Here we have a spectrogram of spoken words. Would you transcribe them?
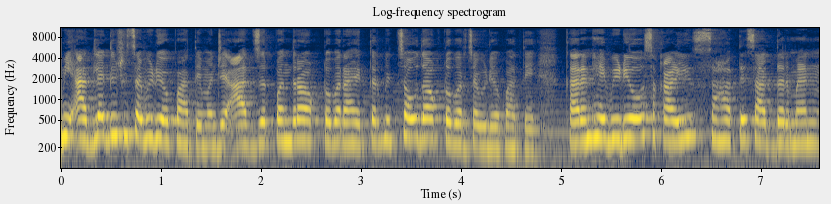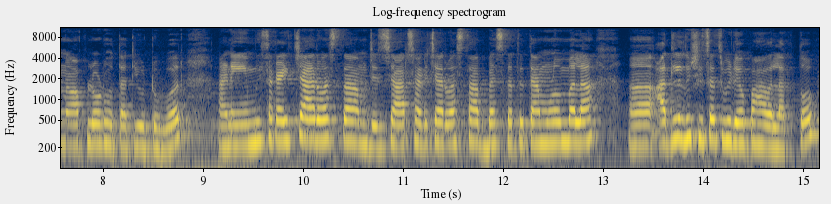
मी आदल्या दिवशीचा व्हिडिओ पाहते. म्हणजे आज जर पंधरा ऑक्टोबर आहे तर मी चौदा ऑक्टोबरचा व्हिडिओ पाहते. कारण हे व्हिडिओ सकाळी सहा ते सात दरम्यान अपलोड होतात यूट्यूबवर आणि मी सकाळी चार वाजता म्हणजे चार साडेचार वाजता अभ्यास करते. त्यामुळं मला आदल्या दिवशीचाच व्हिडिओ पाहावा लागतो.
